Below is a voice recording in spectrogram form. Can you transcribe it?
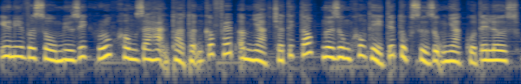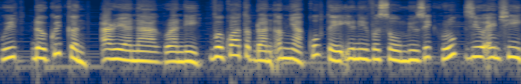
Universal Music Group không gia hạn thỏa thuận cấp phép âm nhạc cho TikTok, người dùng không thể tiếp tục sử dụng nhạc của Taylor Swift, The Weeknd, Ariana Grande. Vừa qua, tập đoàn âm nhạc quốc tế Universal Music Group (UMG)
